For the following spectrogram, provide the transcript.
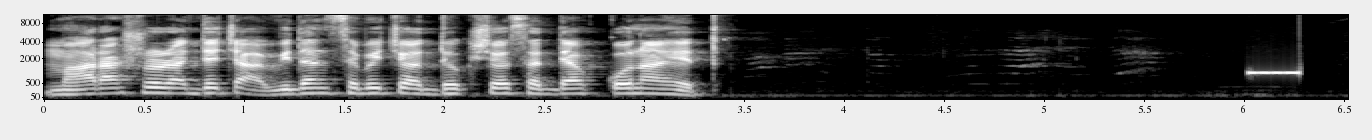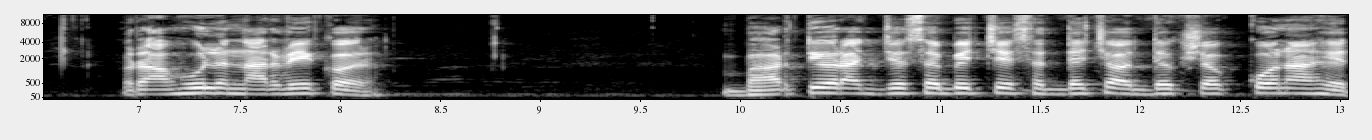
महाराष्ट्र राज्याच्या विधानसभेचे अध्यक्ष सध्या कोण आहेत? राहुल नार्वेकर. भारतीय राज्यसभेचे सध्याचे अध्यक्ष कोण आहेत?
